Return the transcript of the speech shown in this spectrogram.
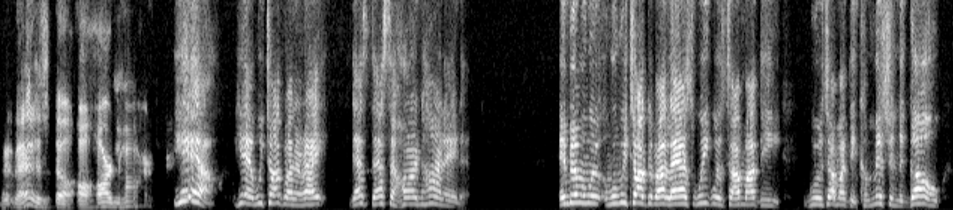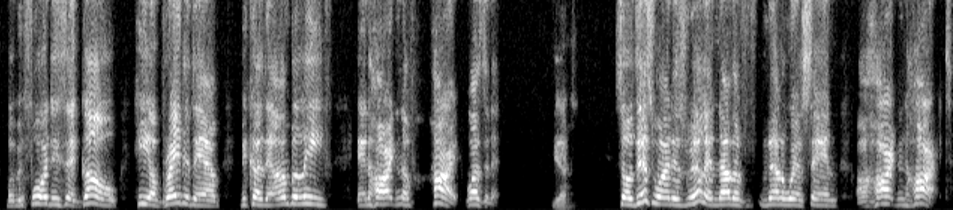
That is a, a hardened heart. Yeah, yeah, we talked about it, right? That's that's a hardened heart, ain't it? And remember when, when we talked about last week, we was talking about the we were talking about the commission to go, but before they said go, he upbraided them because their unbelief and hardened of heart, wasn't it? Yes. So this one is really another another way of saying a hardened heart,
